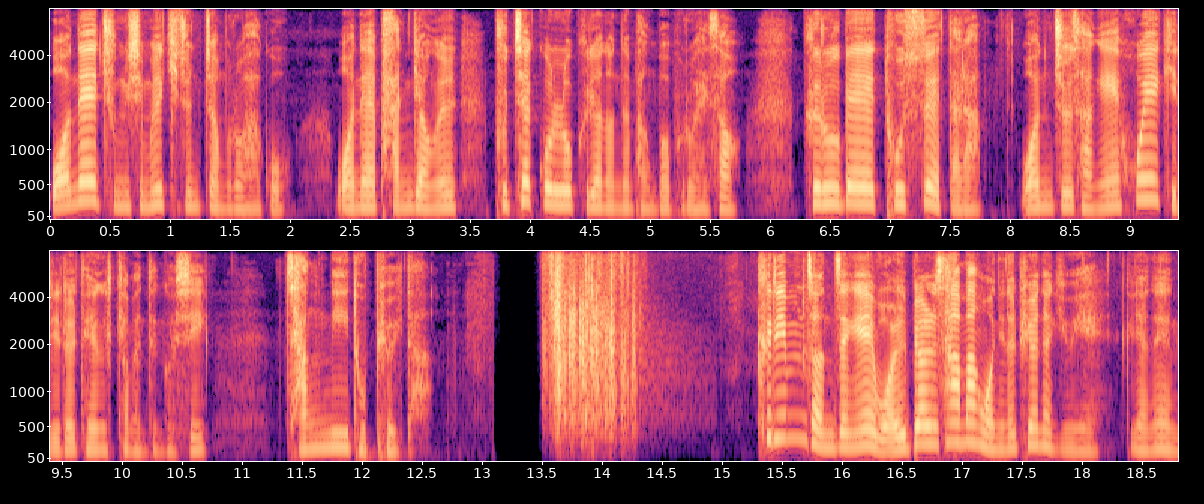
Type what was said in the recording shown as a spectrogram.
원의 중심을 기준점으로 하고 원의 반경을 부채꼴로 그려넣는 방법으로 해서 그룹의 도수에 따라 원주상의 호의 길이를 대응시켜 만든 것이 장미 도표이다. 크림 전쟁의 월별 사망 원인을 표현하기 위해 그녀는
